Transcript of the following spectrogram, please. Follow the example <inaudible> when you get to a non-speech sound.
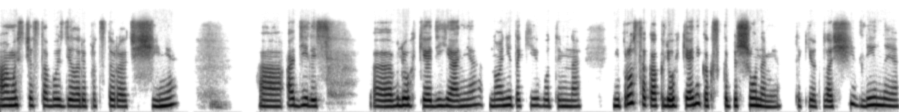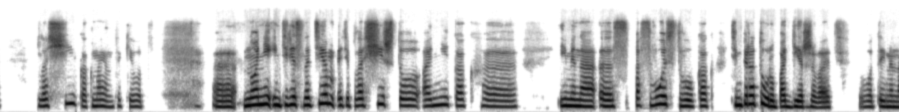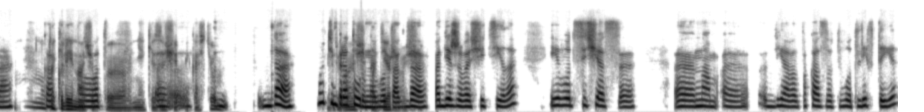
А мы сейчас с тобой сделали процедуру очищения, а, оделись э, в легкие одеяния, но они такие вот именно не просто как легкие, они как с капюшонами, такие вот плащи длинные, плащи, как, наверное, такие вот. Э, но они интересны тем, эти плащи, что они как э, именно по свойству, как температуру поддерживать вот именно. Ну, как, так или иначе, вот, э, некий защитный э, костюм. Да, ну, температурный, вот так, да, поддерживающий тело. И вот сейчас э, э, нам э, дьявол показывает вот лифты,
